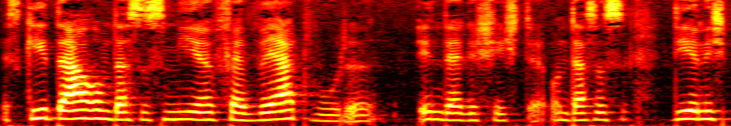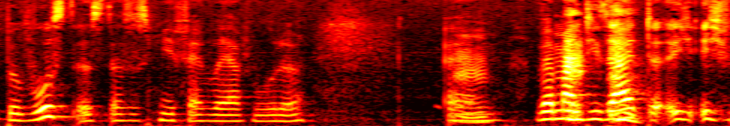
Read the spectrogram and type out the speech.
es geht darum, dass es mir verwehrt wurde in der Geschichte und dass es dir nicht bewusst ist, dass es mir verwehrt wurde. Ähm, mhm. Wenn man die Seite, ich, ich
